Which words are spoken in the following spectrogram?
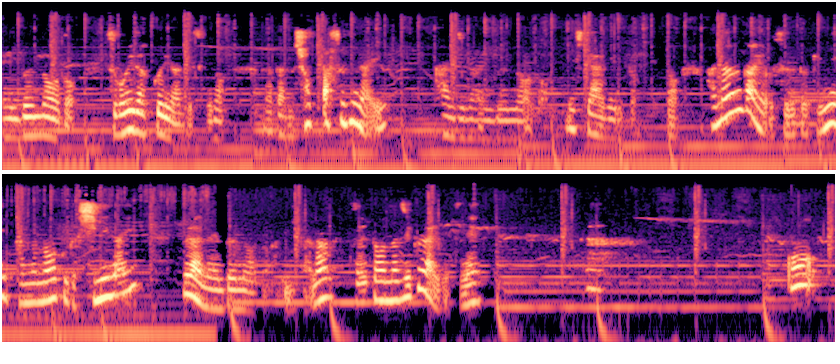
塩分濃度。すごいざっくりなんですけど、なんかしょっぱすぎない感じの塩分濃度にしてあげると。と鼻うがいをするときに鼻の奥が染みないぐらいの塩分濃度がいいかな。それと同じぐらいですね。こう、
